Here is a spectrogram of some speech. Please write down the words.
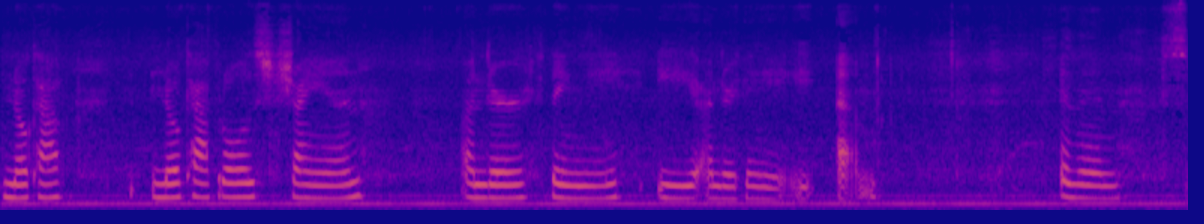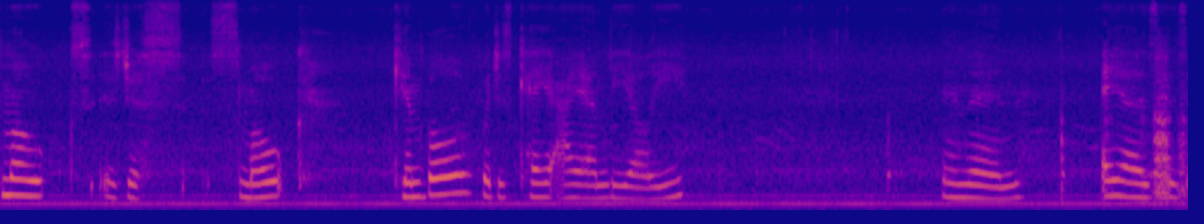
no cap, no capitals, Shyann, under thingy, E, under thingy, E, M. And then Smokes is just smoke Kimble, which is K I M B L E. And then Ayah's is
